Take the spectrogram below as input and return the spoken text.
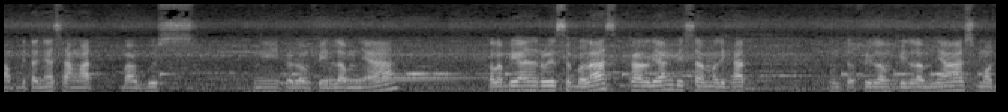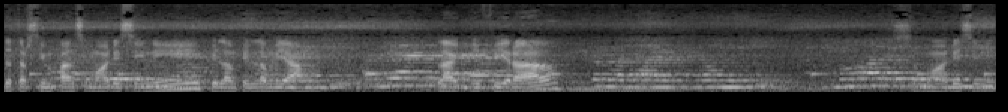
Update-nya sangat bagus. Ini film-filmnya. Kelebihan Android 11 kalian bisa melihat untuk film-filmnya semua sudah tersimpan semua di sini. Film-film yang lagi viral. Semua di sini.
